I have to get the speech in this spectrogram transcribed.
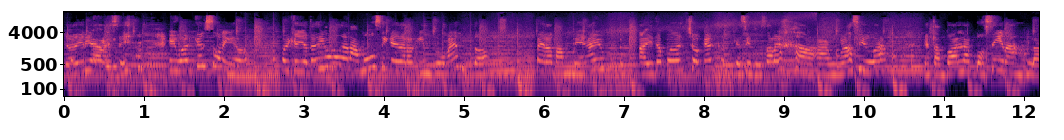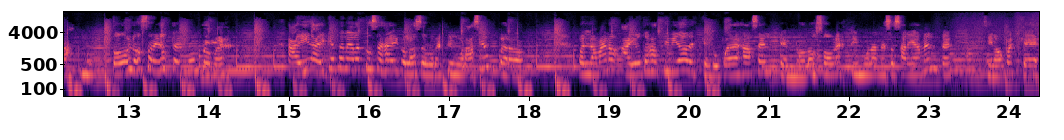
yo diría que sí. Igual que el sonido, porque yo te digo lo de la música y de los instrumentos, pero también hay un, ahí te puedes chocar porque si tú sales a, una ciudad que están todas las bocinas, todos los sonidos del mundo, pues ahí hay que tener entonces ahí con la sobreestimulación, pero por lo menos hay otras actividades que tú puedes hacer que no lo sobreestimulan necesariamente, sino pues que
